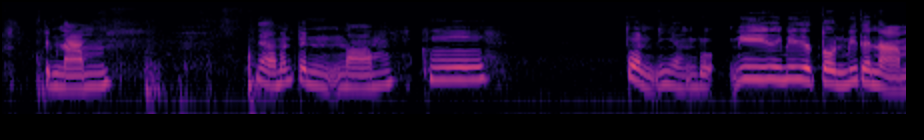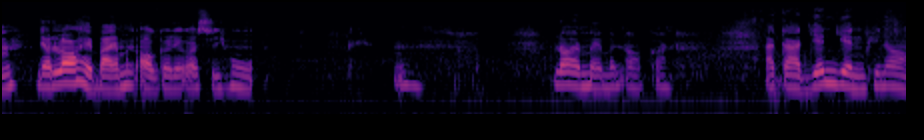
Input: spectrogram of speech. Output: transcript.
ำเป็นน้ำเนี่ยมันเป็นน้ำคือต้นอหย่างดมีมีแต่ต้นมีแต่น้ำเดี๋ยวรอให้ใบมันออกก่อนเดี๋ยวก็สิหูอืม รอยให้ใบมันออกก่อน อากาศเย็นเย็นๆพี่น้อง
